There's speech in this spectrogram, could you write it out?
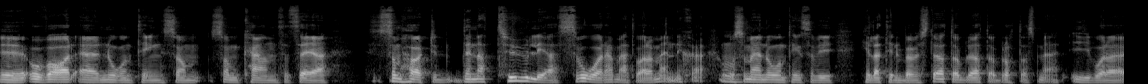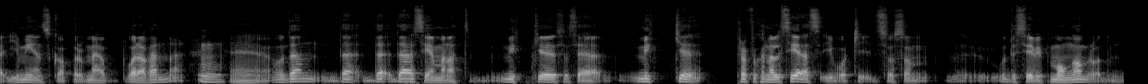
Eh, och vad är någonting som, som kan, så att säga, som hör till det naturliga, svåra med att vara människa. Mm. Och som är någonting som vi hela tiden behöver stöta och blöta och brottas med i våra gemenskaper och med våra vänner. Mm. Eh, och den, där, där, där ser man att mycket, så att säga, mycket professionaliseras i vår tid. Så som, eh, och det ser vi på många områden.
